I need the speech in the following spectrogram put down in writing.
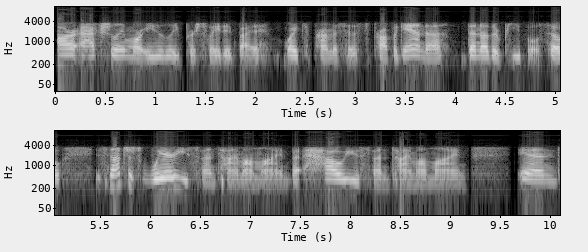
are actually more easily persuaded by white supremacist propaganda than other people. So it's not just where you spend time online, but how you spend time online. And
